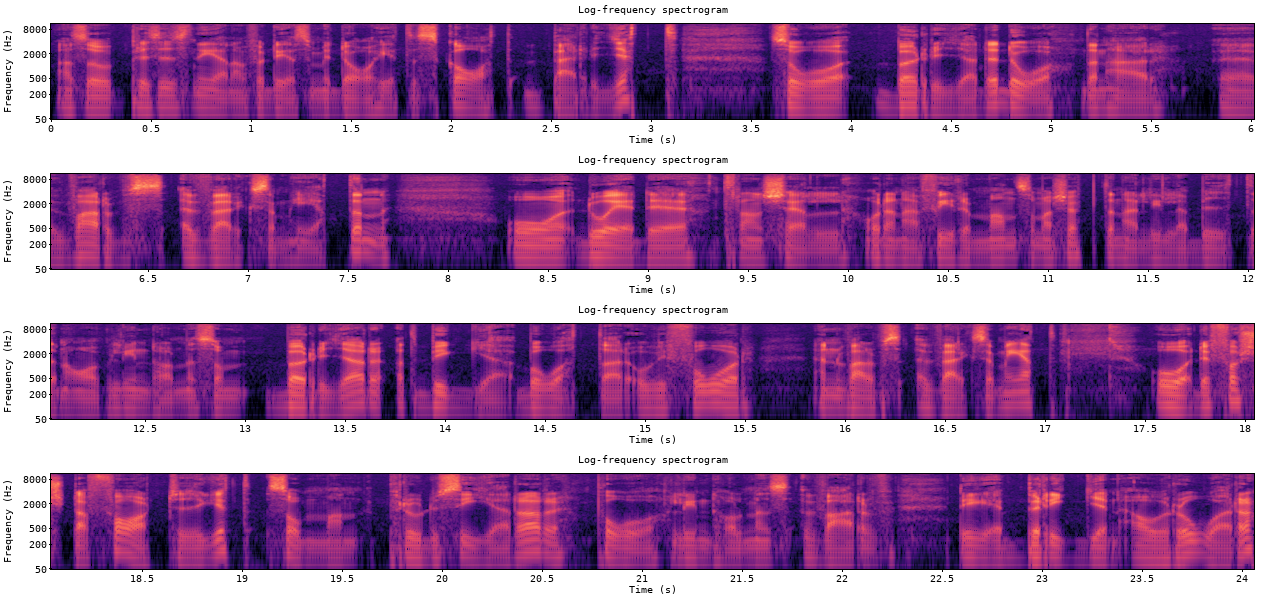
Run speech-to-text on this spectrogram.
alltså precis nedanför det som idag heter Skatberget, så började då den här eh, varvsverksamheten och då är det Tranchell och den här firman som har köpt den här lilla biten av Lindholmen som börjar att bygga båtar och vi får en varvsverksamhet. Och det första fartyget som man producerar på Lindholmens varv, det är Briggen Aurora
